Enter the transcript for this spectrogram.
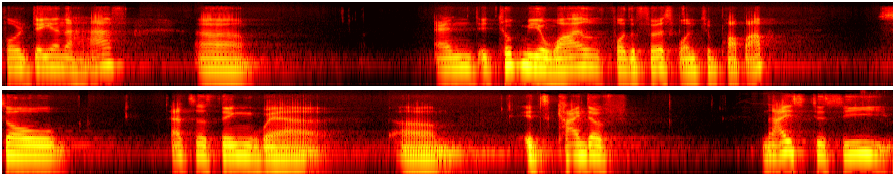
for a day and a half, uh, and it took me a while for the first one to pop up. So that's a thing where um, it's kind of nice to see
